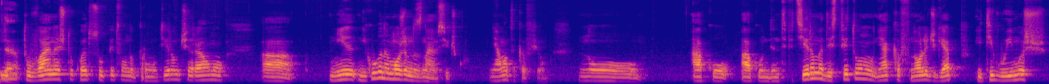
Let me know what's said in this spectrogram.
И да. това е нещо, което се опитвам да промотирам, че реално а, ние никога не можем да знаем всичко. Няма такъв филм. Но ако, ако идентифицираме действително някакъв knowledge gap и ти го имаш,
